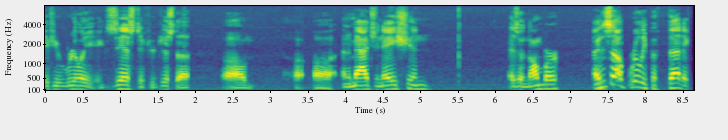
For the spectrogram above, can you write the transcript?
if you really exist, if you're just a um, uh, uh, an imagination as a number. Mean, this is how really pathetic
